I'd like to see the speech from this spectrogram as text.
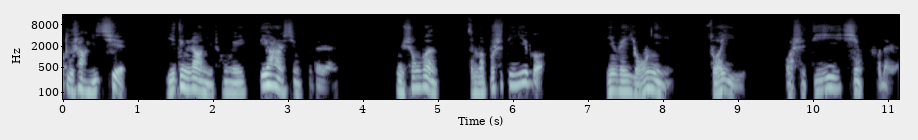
赌上一切一定让你成为第二幸福的人。女生问怎么不是第一个？因为有你所以我是第一幸福的人。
